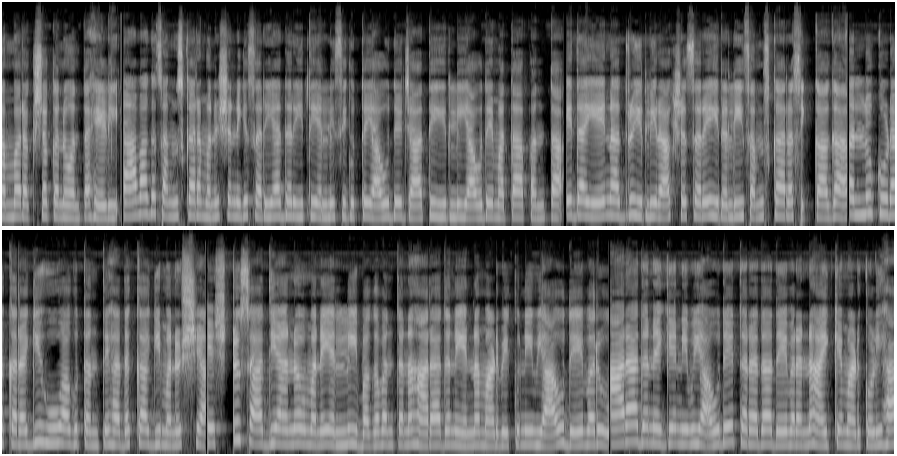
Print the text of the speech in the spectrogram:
ನಮ್ಮ ರಕ್ಷಕನು ಅಂತ ಹೇಳಿ. ಯಾವಾಗ ಸಂಸ್ಕಾರ ಮನುಷ್ಯನಿಗೆ ಸರಿಯಾದ ರೀತಿಯಲ್ಲಿ ಸಿಗುತ್ತೆ, ಯಾವುದೇ ಜಾತಿ ಇರ್ಲಿ, ಯಾವುದೇ ಮತ, ಪಂಥ ಇದ ಏನಾದ್ರೂ ಇರ್ಲಿ, ರಾಕ್ಷಸರೇ ಇರಲಿ, ಸಂಸ್ಕಾರ ಸಿಕ್ಕಾಗ ಕಲ್ಲು ಕೂಡ ಕರಗಿ ಹೂವಾಗುತ್ತಂತೆ. ಅದಕ್ಕಾಗಿ ಮನುಷ್ಯ ಎಷ್ಟು ಸಾಧ್ಯ ಅನ್ನೋ ಮನೆಯಲ್ಲಿ ಭಗವಂತನ ಆರಾಧನೆಯನ್ನ ಮಾಡಬೇಕು. ನೀವು ಯಾವ ದೇವರು, ಆರಾಧನೆಗೆ ನೀವು ಯಾವುದೇ ತರದ ದೇವರನ್ನ ಆಯ್ಕೆ ಮಾಡ್ಕೊಳ್ಳಿ. ಆ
